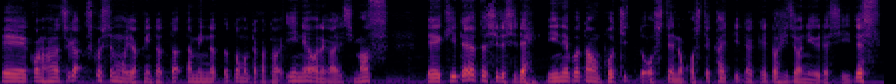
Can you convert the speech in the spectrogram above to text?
えー、この話が少しでも役に立った、ためになったと思った方は、いいねをお願いします。えー、聞いたよと印で、いいねボタンをポチッと押して残して帰っていただけると非常に嬉しいです。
